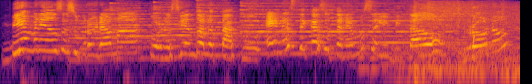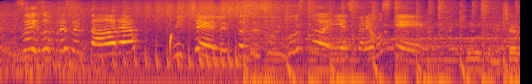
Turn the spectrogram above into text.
Bienvenidos a su programa Conociendo al Otaku. En este caso tenemos el invitado Rono. Soy su presentadora Michelle. Entonces un gusto y esperemos que... Mucho gusto, Michelle.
